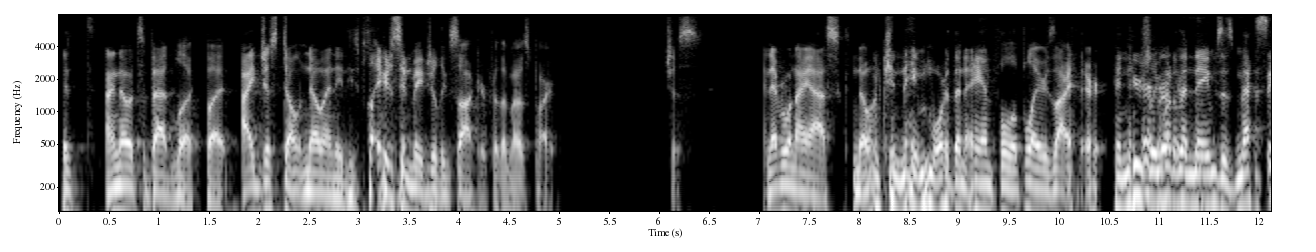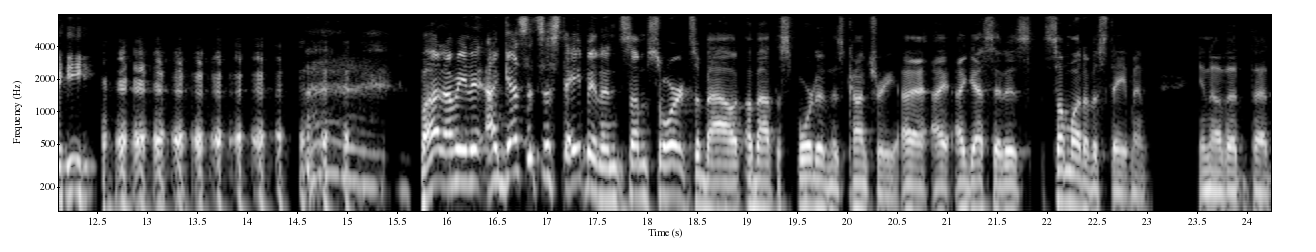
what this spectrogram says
it. I know it's a bad look, but I just don't know any of these players in Major League Soccer for the most part. Just and everyone I ask, no one can name more than a handful of players either. And usually one of the names is Messi. but I mean, I guess it's a statement in some sorts about about the sport in this country. I, I, I guess it is somewhat of a statement, you know, that that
